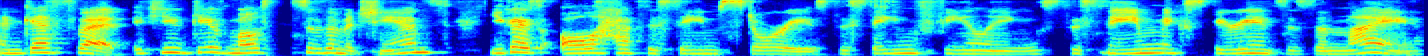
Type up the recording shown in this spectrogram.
And guess what? If you give most of them a chance, you guys all have the same stories, the same feelings, the same experiences in life.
